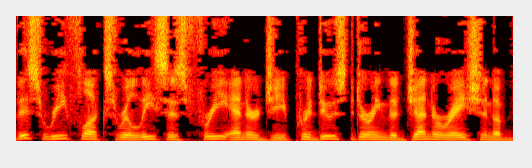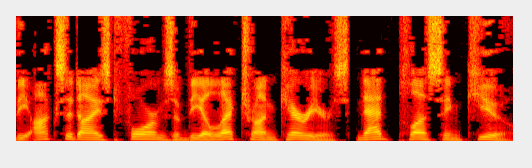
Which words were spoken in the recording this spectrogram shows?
This reflux releases free energy produced during the generation of the oxidized forms of the electron carriers NAD+ and Q.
